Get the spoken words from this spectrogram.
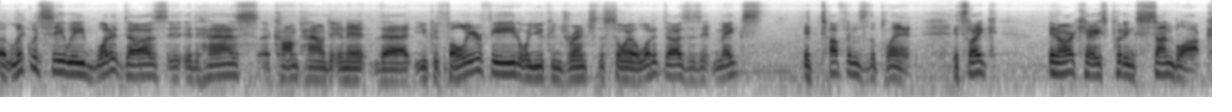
but liquid seaweed, what it does, it has a compound in it that you could foliar feed or you can drench the soil. What it does is it makes, it toughens the plant. It's like, in our case, putting sunblock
